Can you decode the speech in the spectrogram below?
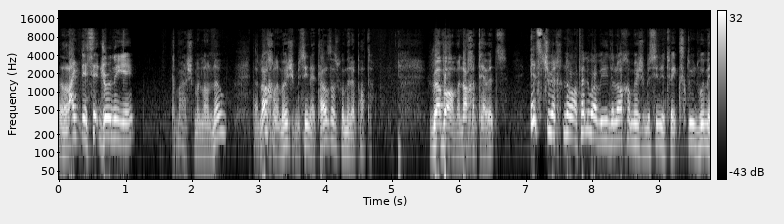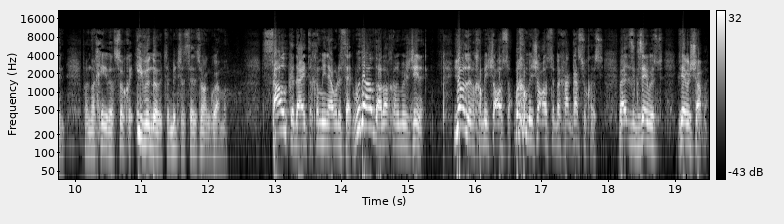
like they sit during the year. Kamash Malon, no. The Lachon Moshe Messina tells us women are potter. Rava Menachem Teretz. It's true. No, I'll tell you why we need the Lachon Moshe Messina to exclude women from the chayiv of sukkah, even though it's a mitzvah says wrong grammar. Sal kedai techamin, I would have said, without the halacha l'mishine. Yolim chamisha osa, b'chamisha osa b'chag sukkos. Right, it's Xavier Shabbat.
